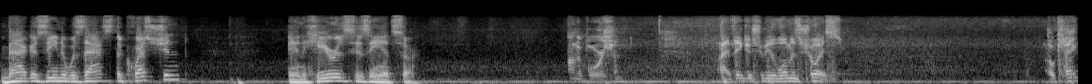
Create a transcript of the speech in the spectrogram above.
Magaziner was asked the question, and here is his answer. On abortion. I think it should be the woman's choice. Okay.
